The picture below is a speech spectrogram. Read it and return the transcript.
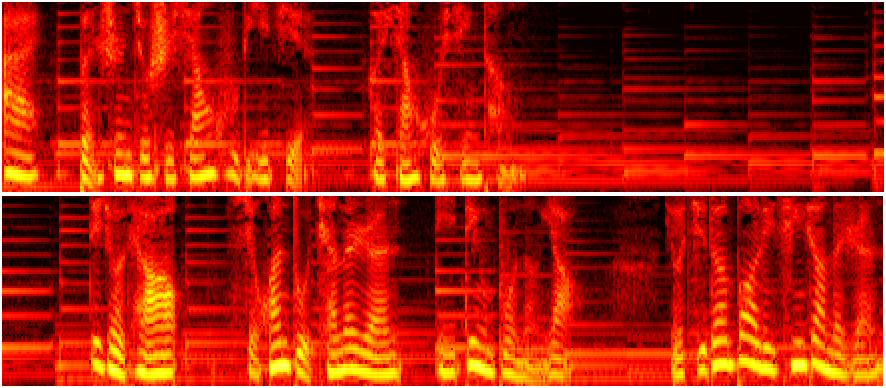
爱本身就是相互理解和相互心疼。第九条，喜欢赌钱的人一定不能要，有极端暴力倾向的人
